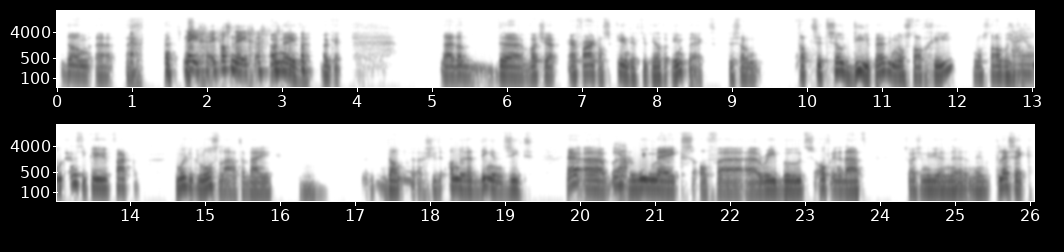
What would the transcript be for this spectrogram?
dan eh, Negen, ik was negen. Oh, negen. Oké. Nou, dat, de, wat je ervaart als kind heeft natuurlijk heel veel impact. Dus dan, dat zit zo diep, hè, die nostalgie, nostalgische Ja, gevoelens, die kun je vaak moeilijk loslaten bij dan als je andere dingen ziet. Hè, eh, Ja. remakes of eh, eh, reboots, of inderdaad, zoals je nu een, eh, een classic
